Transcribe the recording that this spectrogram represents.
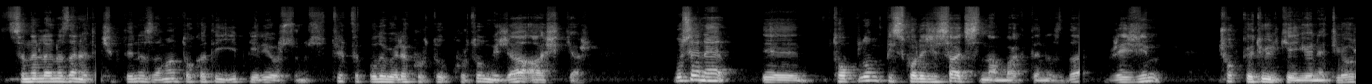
sınırlarınızdan öte çıktığınız zaman tokatı yiyip geliyorsunuz. Türk futbolu böyle kurtul kurtulmayacağı aşikar. Bu sene e, toplum psikolojisi açısından baktığınızda rejim çok kötü ülkeyi yönetiyor.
